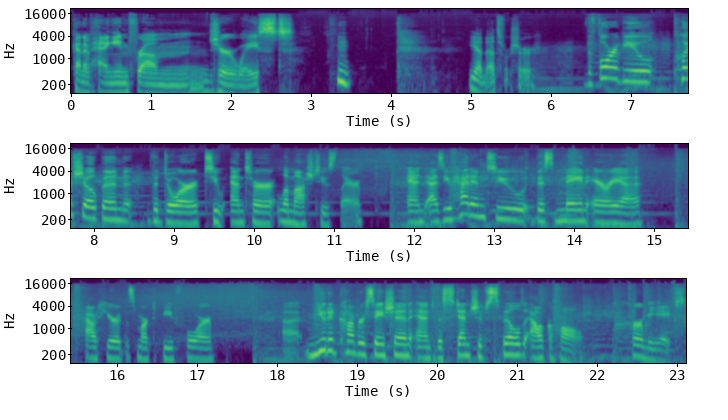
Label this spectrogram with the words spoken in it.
kind of hanging from your waist. Yeah, that's for sure. The four of you push open the door to enter Lamashtu's lair. And as you head into this main area out here that's marked B4, uh, muted conversation and the stench of spilled alcohol permeate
